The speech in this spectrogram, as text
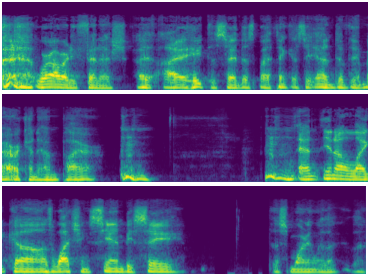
we're already finished. I, I hate to say this, but I think it's the end of the American empire. and you know, like uh, I was watching CNBC this morning with a, the,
